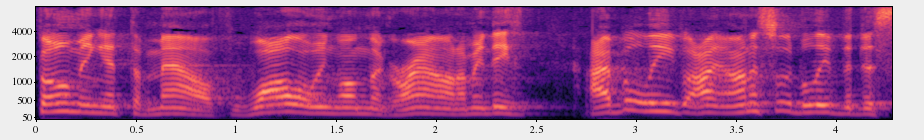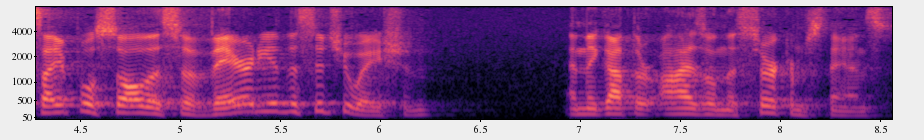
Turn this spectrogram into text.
foaming at the mouth, wallowing on the ground. I mean, they, I believe, I honestly believe the disciples saw the severity of the situation and they got their eyes on the circumstance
